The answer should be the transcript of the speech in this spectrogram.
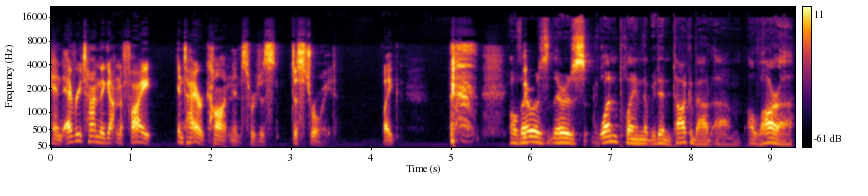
And every time they got in a fight, entire continents were just destroyed. Like well, there was there was one plane that we didn't talk about, um, Alara,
